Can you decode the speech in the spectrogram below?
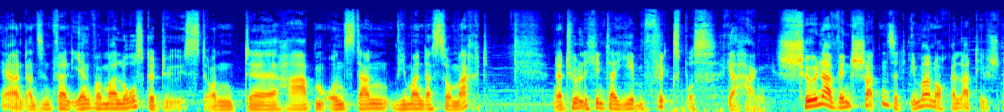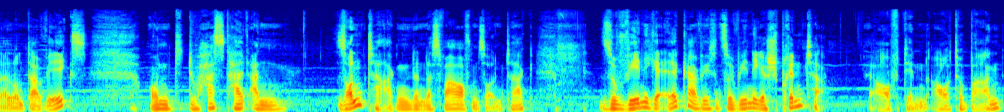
Ja, und dann sind wir dann irgendwann mal losgedüst und äh, haben uns dann, wie man das so macht, natürlich hinter jedem Flixbus gehangen. Schöner Windschatten, sind immer noch relativ schnell unterwegs. Und du hast halt an Sonntagen, denn das war auf dem Sonntag, so wenige LKWs und so wenige Sprinter auf den Autobahnen.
